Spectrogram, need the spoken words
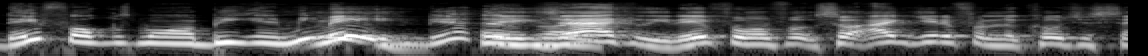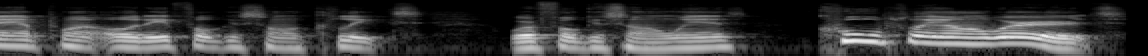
they focus more on beating me. Me, Yeah, like- exactly. They focus. So I get it from the coach's standpoint. Oh, they focus on clicks. We're focused on wins. Cool play on words.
